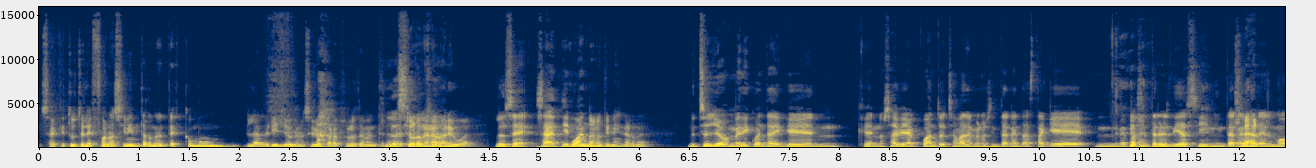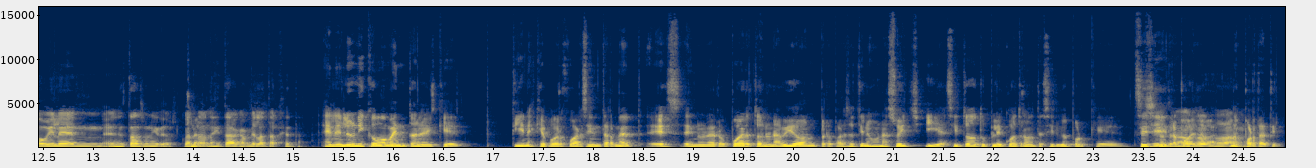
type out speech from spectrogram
O sea, que tu teléfono sin internet es como un ladrillo que no sirve para absolutamente nada. tu ordenador igual. Lo sé, o sea, decir, ¿Cuándo no tienes internet? de hecho yo me di cuenta de que, que no sabía cuánto echaba de menos internet hasta que me pasé tres días sin internet Claro. en el móvil en, en Estados Unidos, cuando Claro. necesitaba cambiar la tarjeta. En el único momento en el que tienes que poder jugar sin internet es en un aeropuerto, en un avión, pero para eso tienes una Switch y así todo tu Play 4 no te sirve porque Sí, sí, no te la no, puedes no, llevar, no, es portátil.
